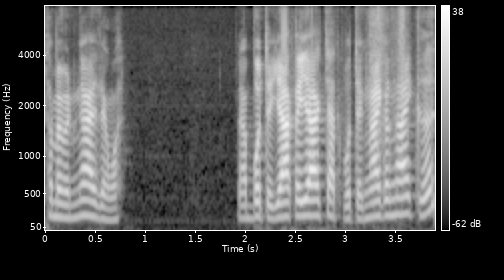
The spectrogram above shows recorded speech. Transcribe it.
ทำไมมันง่ายจังวะนะบทจะยากก็ยากจัดบทจะง่ายก็ง่ายเกิน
